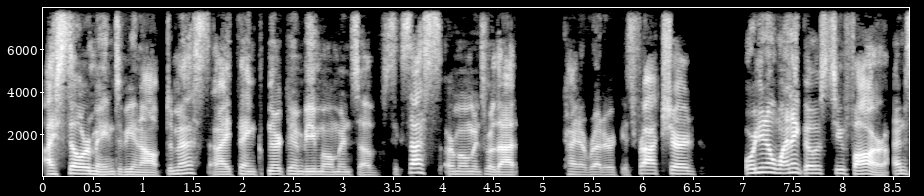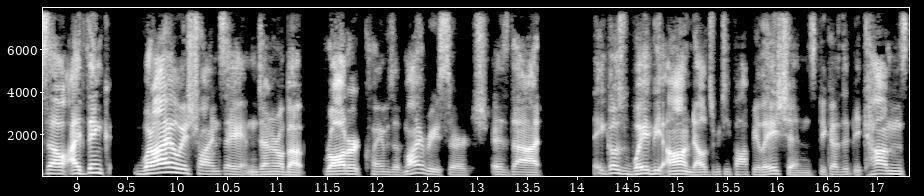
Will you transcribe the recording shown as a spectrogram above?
I still remain to be an optimist. And I think there can be moments of success or moments where that kind of rhetoric is fractured or, you know, when it goes too far. And so I think what I always try and say in general about broader claims of my research is that it goes way beyond LGBT populations because it becomes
